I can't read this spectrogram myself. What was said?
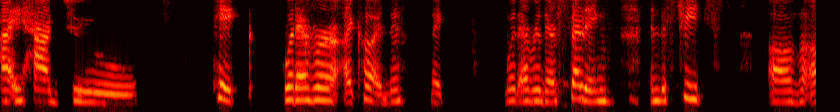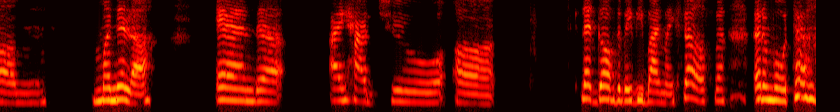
I had to take whatever I could, like whatever they're selling in the streets of um, Manila. And uh, I had to uh, let go of the baby by myself at a motel.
